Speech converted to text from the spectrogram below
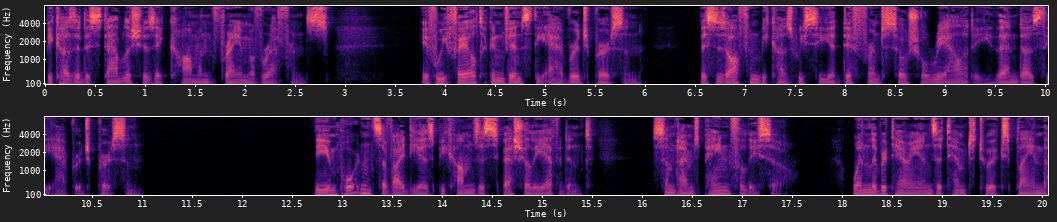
because it establishes a common frame of reference. If we fail to convince the average person, this is often because we see a different social reality than does the average person. The importance of ideas becomes especially evident, sometimes painfully so, when libertarians attempt to explain the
